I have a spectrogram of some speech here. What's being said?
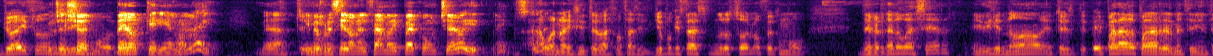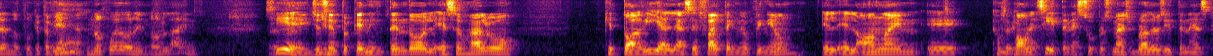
Yo ahí fue donde should. como... Pero no- quería el online, ¿verdad? Sí. Y me ofrecieron el family pack con un chero y... hey, do Ah, bueno, ahí sí te vas más fácil. Yo porque estaba haciéndolo solo fue como, ¿de verdad lo voy a hacer? Y dije, no, entonces he parado de pagar realmente Nintendo porque también Yeah. no juego ni online. Sí, ¿verdad? eh, yo Y- siento que Nintendo, eso es algo que todavía le hace falta, en mi opinión, el, el online eh, component. Sí. tenés Super Smash Brothers y tenés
